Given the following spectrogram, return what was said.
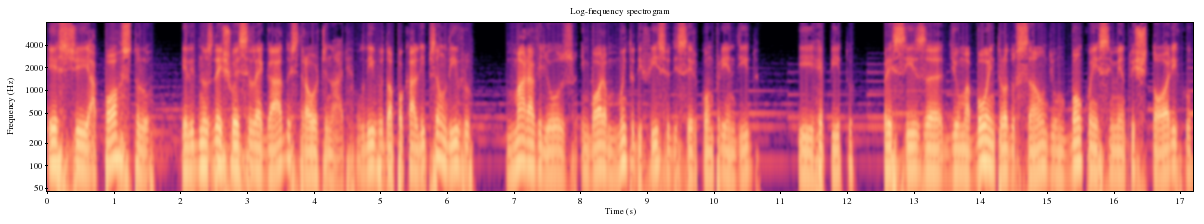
este apóstolo, ele nos deixou esse legado extraordinário. O livro do Apocalipse é um livro maravilhoso, embora muito difícil de ser compreendido, e repito, precisa de uma boa introdução, de um bom conhecimento histórico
